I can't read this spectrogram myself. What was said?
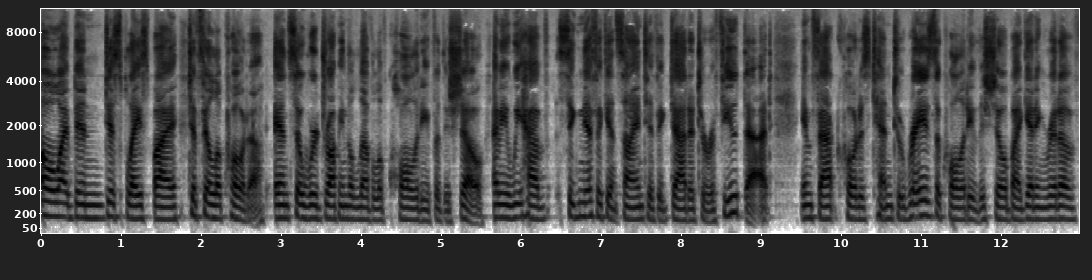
oh, I've been displaced by to fill a quota. And so we're dropping the level of quality for the show. I mean, we have significant scientific data to refute that. In fact, quotas tend to raise the quality of the show by getting rid of,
